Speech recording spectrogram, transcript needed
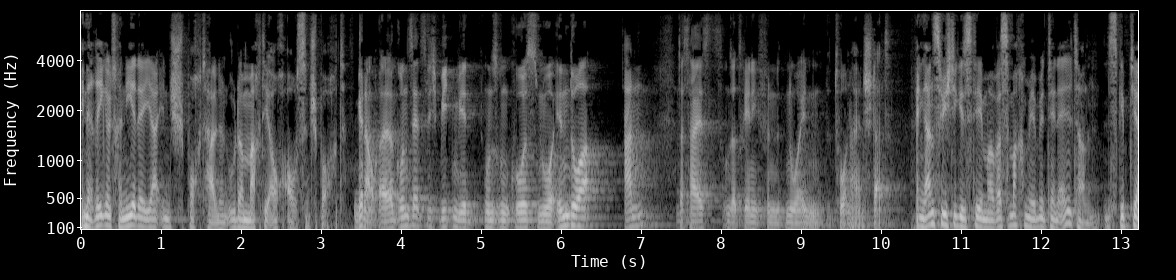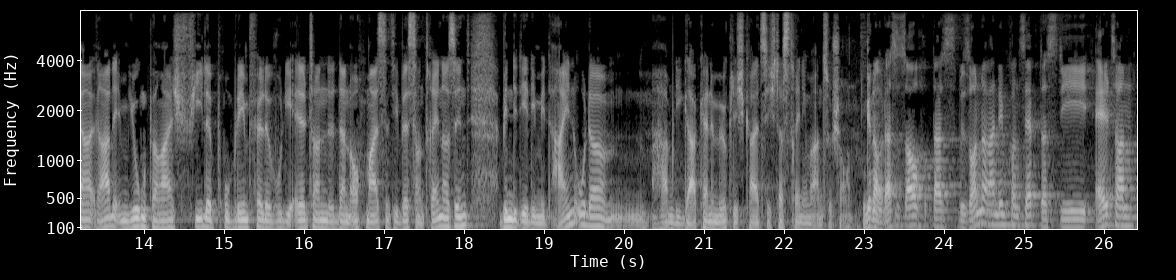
In der Regel trainiert ihr ja in Sporthallen oder macht ihr auch Außensport? Genau, äh, grundsätzlich bieten wir unseren Kurs nur Indoor an. Das heißt, unser Training findet nur in Turnhallen statt. Ein ganz wichtiges Thema, was machen wir mit den Eltern? Es gibt ja gerade im Jugendbereich viele Problemfälle, wo die Eltern dann auch meistens die besseren Trainer sind. Bindet ihr die mit ein oder haben die gar keine Möglichkeit, sich das Training mal anzuschauen? Genau, das ist auch das Besondere an dem Konzept, dass die Eltern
